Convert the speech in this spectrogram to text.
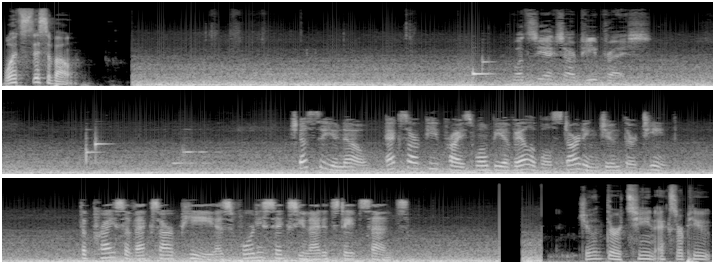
What's this about? What's the XRP price? Just so you know, XRP price won't be available starting June 13th. The price of XRP is 46 United States cents. June 13, XRP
